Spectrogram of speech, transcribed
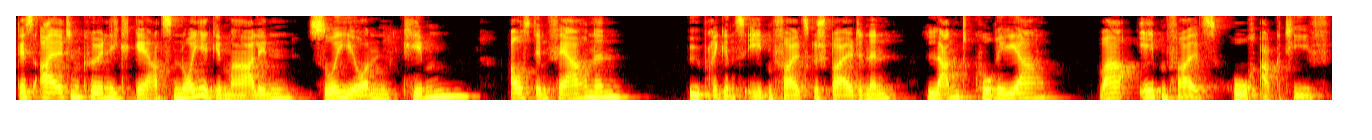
Des alten König Gerds neue Gemahlin Soyeon Kim aus dem fernen, übrigens ebenfalls gespaltenen Land Korea war ebenfalls hochaktiv.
